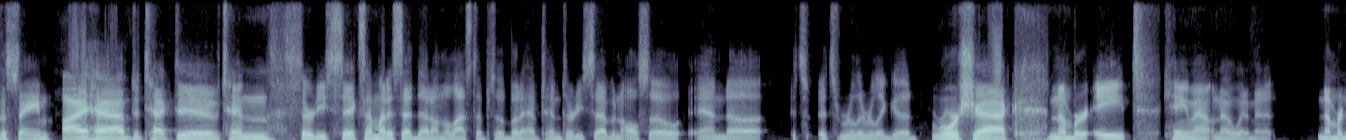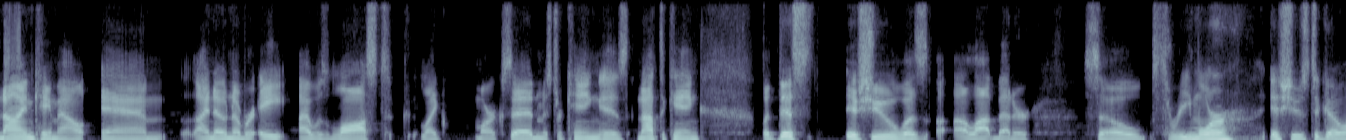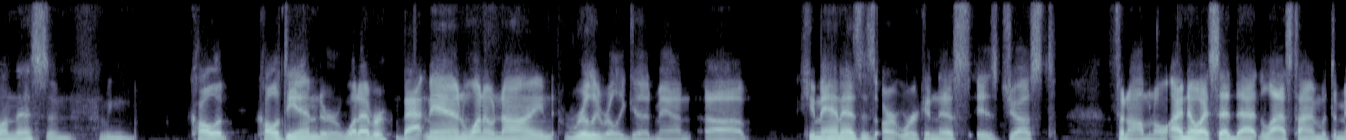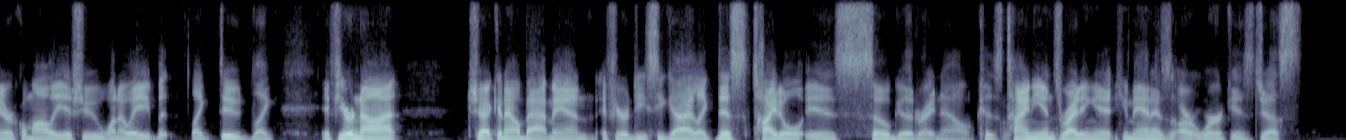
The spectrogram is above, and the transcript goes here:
the same. I have Detective 1036. I might have said that on the last episode, but I have 1037 also, and uh, it's it's really really good. Rorschach number eight came out. No, wait a minute. Number nine came out, and I know number eight. I was lost, like Mark said. Mr. King is not the king, but this issue was a- lot better. So three more issues to go on this, and we can call it call it the end or whatever. Batman 109, really really good, man. Uh Jimenez's artwork in this is just phenomenal. I know I said that the last time with the Miracle Molly issue 108, but like, dude, like if you're not checking out Batman, if you're a DC guy, like this title is so good right now because Tynion's writing it. Jimenez's artwork is just,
